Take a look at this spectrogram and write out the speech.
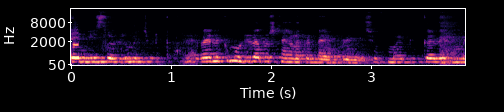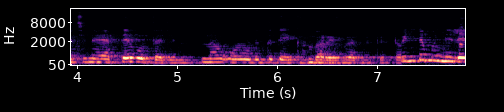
ജെമീസ് ഓയിൽ വെച്ചു കൊടുക്കാം. റെനക്ക് മുടിയുടെ പ്രശ്നങ്ങളൊക്കെ ഉണ്ടായപ്പോഴേ ശുഭമൾക്ക് അമ്മച്ചി നേരത്തെ കൊടുത്താ ഓളോടുത്ത് തേക്കാൻ പറയും പറഞ്ഞിട്ട് എന്റെ മുന്നിലേ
